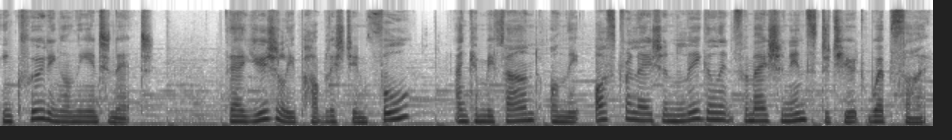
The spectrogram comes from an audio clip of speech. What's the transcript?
including on the internet. They are usually published in full and can be found on the Australasian Legal Information Institute website.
